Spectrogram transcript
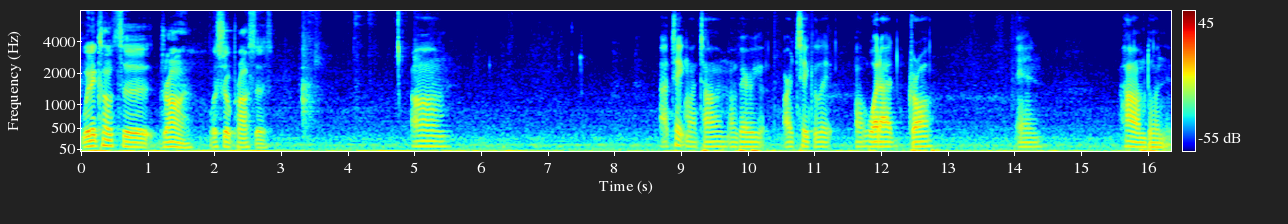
when it comes to drawing, what's your process? um, I take my time. I'm very articulate on what I draw and how I'm doing it.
